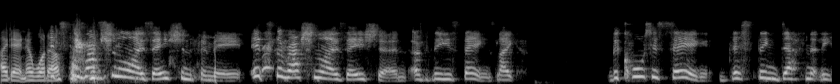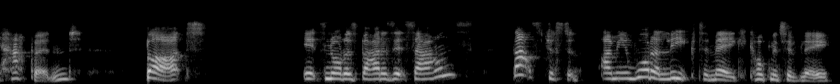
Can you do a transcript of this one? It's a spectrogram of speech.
I don't know what it's else. It's the rationalization for me. It's the rationalization of these things. Like the court is saying this thing definitely happened, but it's not as bad as it sounds that's just an I mean, what a leap to make cognitively.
